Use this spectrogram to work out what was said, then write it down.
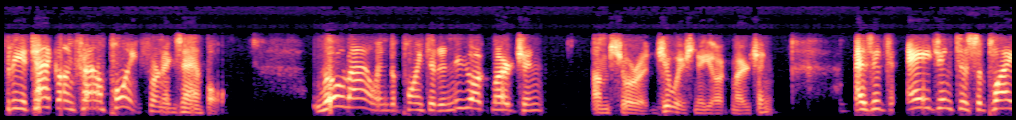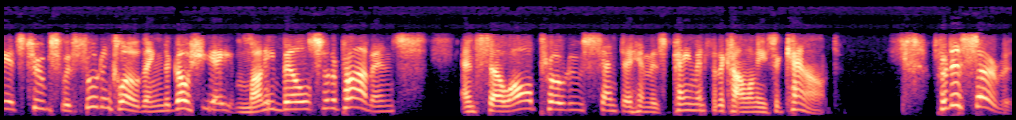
For the attack on Crown Point, for an example, Rhode Island appointed a New York merchant, I'm sure a Jewish New York merchant, as its agent to supply its troops with food and clothing, negotiate money bills for the province, and sell all produce sent to him as payment for the colony's account. For this service,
